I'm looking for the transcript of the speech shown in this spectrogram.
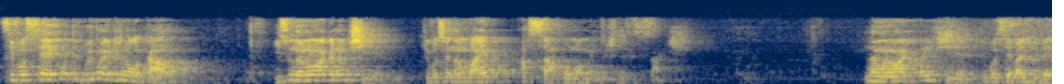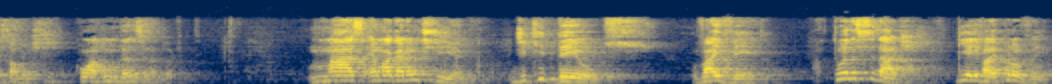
se você contribui com a igreja local, isso não é uma garantia que você não vai passar por momentos de necessidade. Não é uma garantia que você vai viver somente com abundância na tua vida. Mas é uma garantia de que Deus vai ver a tua necessidade e ele vai prover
